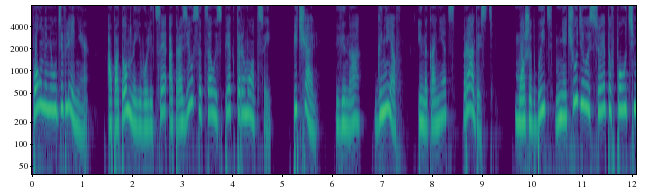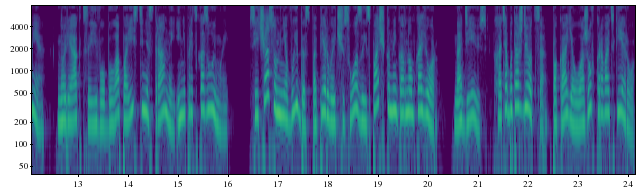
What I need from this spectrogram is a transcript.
полными удивления, а потом на его лице отразился целый спектр эмоций. Печаль, вина, гнев и, наконец, радость. Может быть, мне чудилось все это в полутьме, но реакция его была поистине странной и непредсказуемой. Сейчас он мне выдаст по первое число за испачканный говном ковер. Надеюсь, хотя бы дождется, пока я уложу в кровать Геру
